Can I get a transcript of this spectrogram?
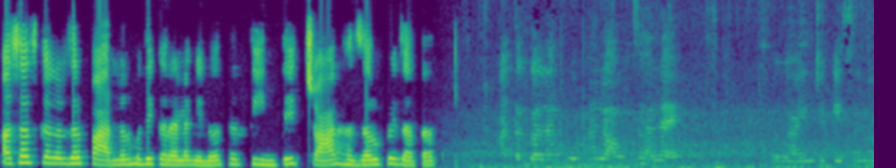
असाच कलर जर पार्लरमध्ये करायला गेलं तर तीन ते चार हजार रुपये जातात. आता कलर पूर्ण लावून झालाय. बघा केसांना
